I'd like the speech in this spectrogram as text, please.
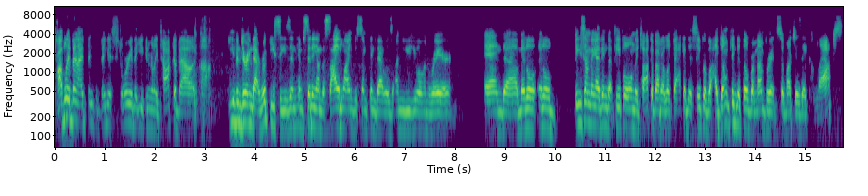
probably been I think the biggest story that you can really talk about. Uh, even during that rookie season, him sitting on the sideline was something that was unusual and rare. And um, it'll it'll be something I think that people when they talk about or look back at the Super Bowl, I don't think that they'll remember it so much as a collapse,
